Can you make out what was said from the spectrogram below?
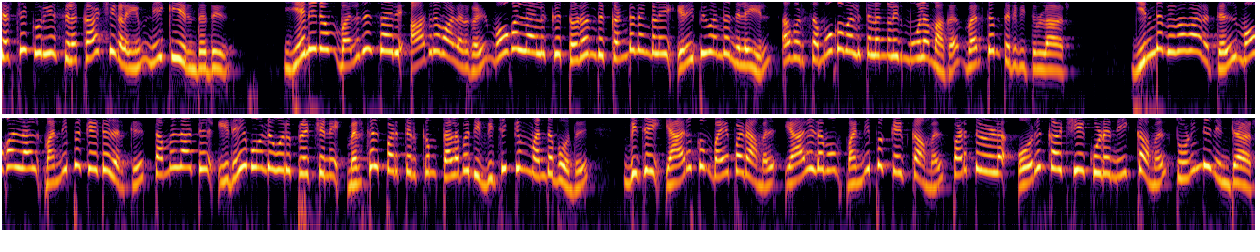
சர்ச்சைக்குரிய சில காட்சிகளையும் நீக்கியிருந்தது. எனினும் வலதுசாரி ஆதரவாளர்கள் மோகன்லாலுக்கு தொடர்ந்து கண்டனங்களை எழுப்பி வந்த நிலையில் அவர் சமூக வலைதளங்களின் மூலமாக வருத்தம் தெரிவித்துள்ளார். இந்த விவகாரத்தில் மோகன்லால் மன்னிப்பு கேட்டதற்கு தமிழ்நாட்டில் இதே போன்ற ஒரு பிரச்சனை மெர்சல் படத்திற்கும் தளபதி விஜய்க்கும் வந்தபோது விஜய் யாருக்கும் பயப்படாமல் யாரிடமும் மன்னிப்பு கேட்காமல் படத்திலுள்ள ஒரு காட்சியை கூட நீக்காமல் துணிந்து நின்றார்.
